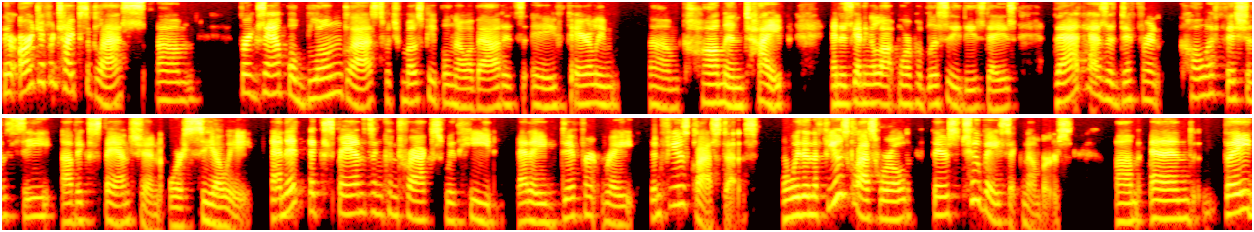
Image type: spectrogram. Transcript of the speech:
There are different types of glass. Um, for example, blown glass, which most people know about, it's a fairly um, common type and is getting a lot more publicity these days. That has a different coefficient of expansion or COE, and it expands and contracts with heat at a different rate than fused glass does. And within the fused glass world, there's two basic numbers, um, and they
